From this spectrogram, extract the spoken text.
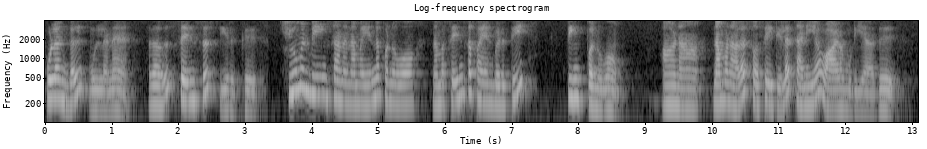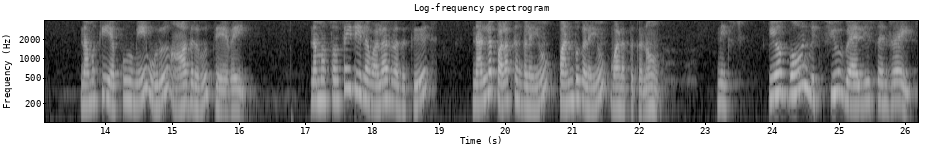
புலன்கள் உள்ளன அதாவது சென்சஸ் இருக்குது ஹியூமன் பீயிங்ஸான நம்ம என்ன பண்ணுவோம் நம்ம சென்ஸை பயன்படுத்தி திங்க் பண்ணுவோம் ஆனால் நம்மளால் சொசைட்டியில் தனியாக வாழ முடியாது நமக்கு எப்பவுமே ஒரு ஆதரவு தேவை நம்ம சொசைட்டியில் வளர்கிறதுக்கு நல்ல பழக்கங்களையும் பண்புகளையும் வளர்த்துக்கணும் next we are born with few values and rights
